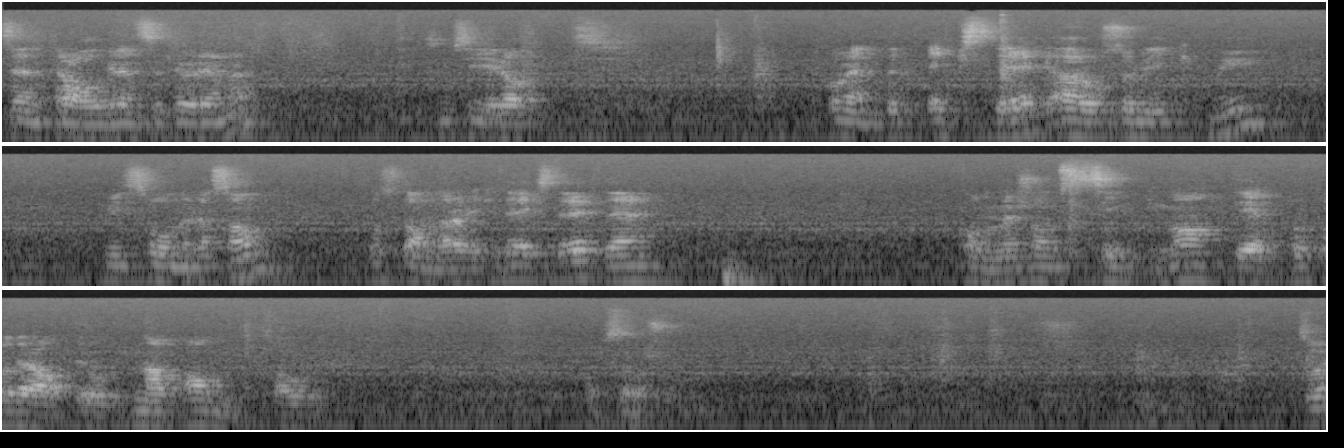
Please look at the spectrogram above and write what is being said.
sentralgrenseteoremet, som sier at forventet x-strek er også lik my hvis H0 er sann. Og standardavviket til x-strek, det kommer som sigma delt på kvadratroten av antall observasjoner. Så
